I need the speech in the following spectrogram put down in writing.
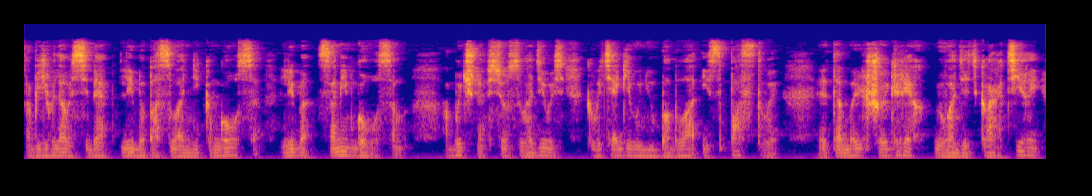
объявлял себя либо посланником голоса, либо самим голосом. Обычно все сводилось к вытягиванию бабла из паствы. Это большой грех владеть квартирой,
